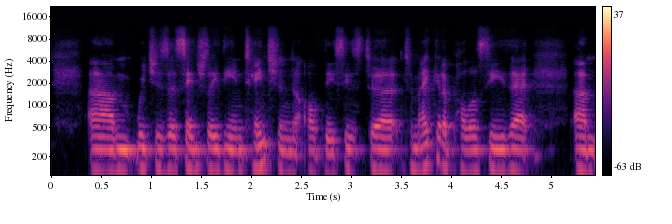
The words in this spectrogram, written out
which is essentially the intention of this is to, to make it a policy that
